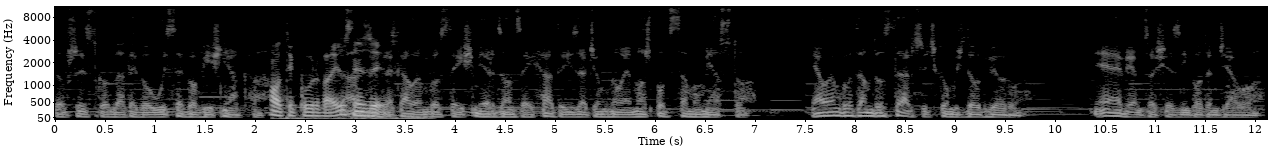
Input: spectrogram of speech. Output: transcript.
To wszystko dla tego łysego wieśniaka. O ty kurwa, już Tam nie żyjesz. wywlekałem go z tej śmierdzącej chaty i zaciągnąłem aż pod samo miasto. Miałem go tam dostarczyć komuś do odbioru. Nie wiem, co się z nim potem działo.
